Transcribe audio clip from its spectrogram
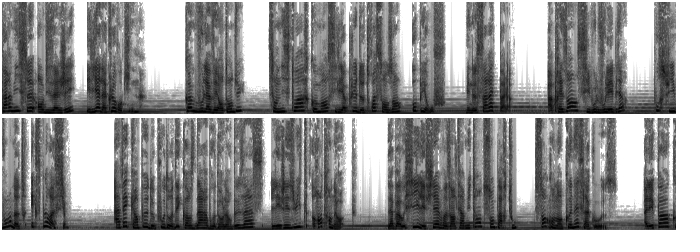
Parmi ceux envisagés, il y a la chloroquine. Comme vous l'avez entendu, son histoire commence il y a plus de 300 ans au Pérou mais ne s'arrête pas là. À présent, si vous le voulez bien, poursuivons notre exploration. Avec un peu de poudre d'écorce d'arbres dans leur besace, les jésuites rentrent en Europe. Là-bas aussi, les fièvres intermittentes sont partout, sans qu'on en connaisse la cause. À l'époque,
